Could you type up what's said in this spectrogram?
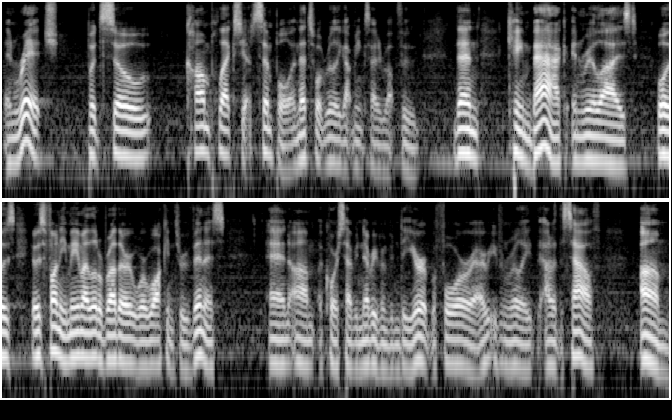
and rich, but so complex yet simple. And that's what really got me excited about food. Then came back and realized, well, it was, it was funny. Me and my little brother were walking through Venice. And um, of course, having never even been to Europe before or even really out of the South, um,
